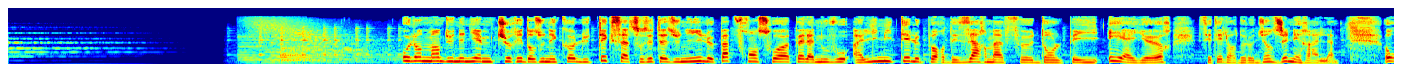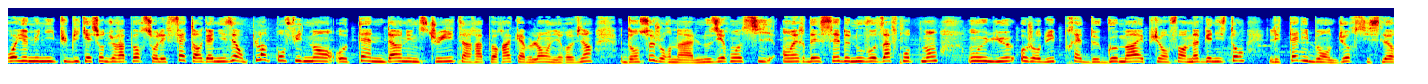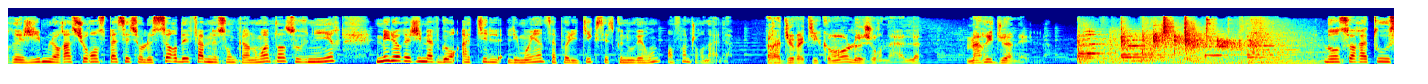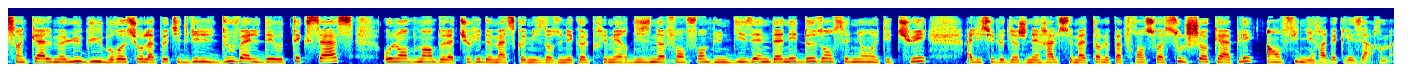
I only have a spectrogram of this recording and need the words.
Au lendemain d'une énième tuerie dans une école du Texas aux États-Unis, le pape François appelle à nouveau à limiter le port des armes à feu dans le pays et ailleurs. C'était lors de l'audience générale. Au Royaume-Uni, publication du rapport sur les fêtes organisées en plein confinement au 10 Downing Street, un rapport accablant, on y revient dans ce journal. Nous irons aussi en RDC, de nouveaux affrontements ont eu lieu aujourd'hui près de Goma et puis enfin en Afghanistan, les talibans durcissent leur régime, leur assurance passée sur le sort des femmes ne sont qu'un lointain souvenir, mais le régime afghan a-t-il les moyens de sa politique? C'est ce nous verrons en fin de journal. Radio Vatican, le journal, Marie Duhamel. Bonsoir à tous. Un calme lugubre sur la petite ville d'Uvalde au Texas. Au lendemain de la tuerie de masse commise dans une école primaire, 19 enfants d'une dizaine d'années, deux enseignants ont été tués. À l'issue de l'audience générale ce matin, le pape François, sous le choc, a appelé à en finir avec les armes.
